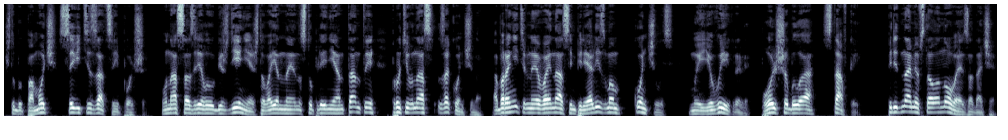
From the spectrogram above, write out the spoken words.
чтобы помочь советизации Польши. У нас созрело убеждение, что военное наступление Антанты против нас закончено. Оборонительная война с империализмом кончилась. Мы ее выиграли. Польша была ставкой перед нами встала новая задача.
